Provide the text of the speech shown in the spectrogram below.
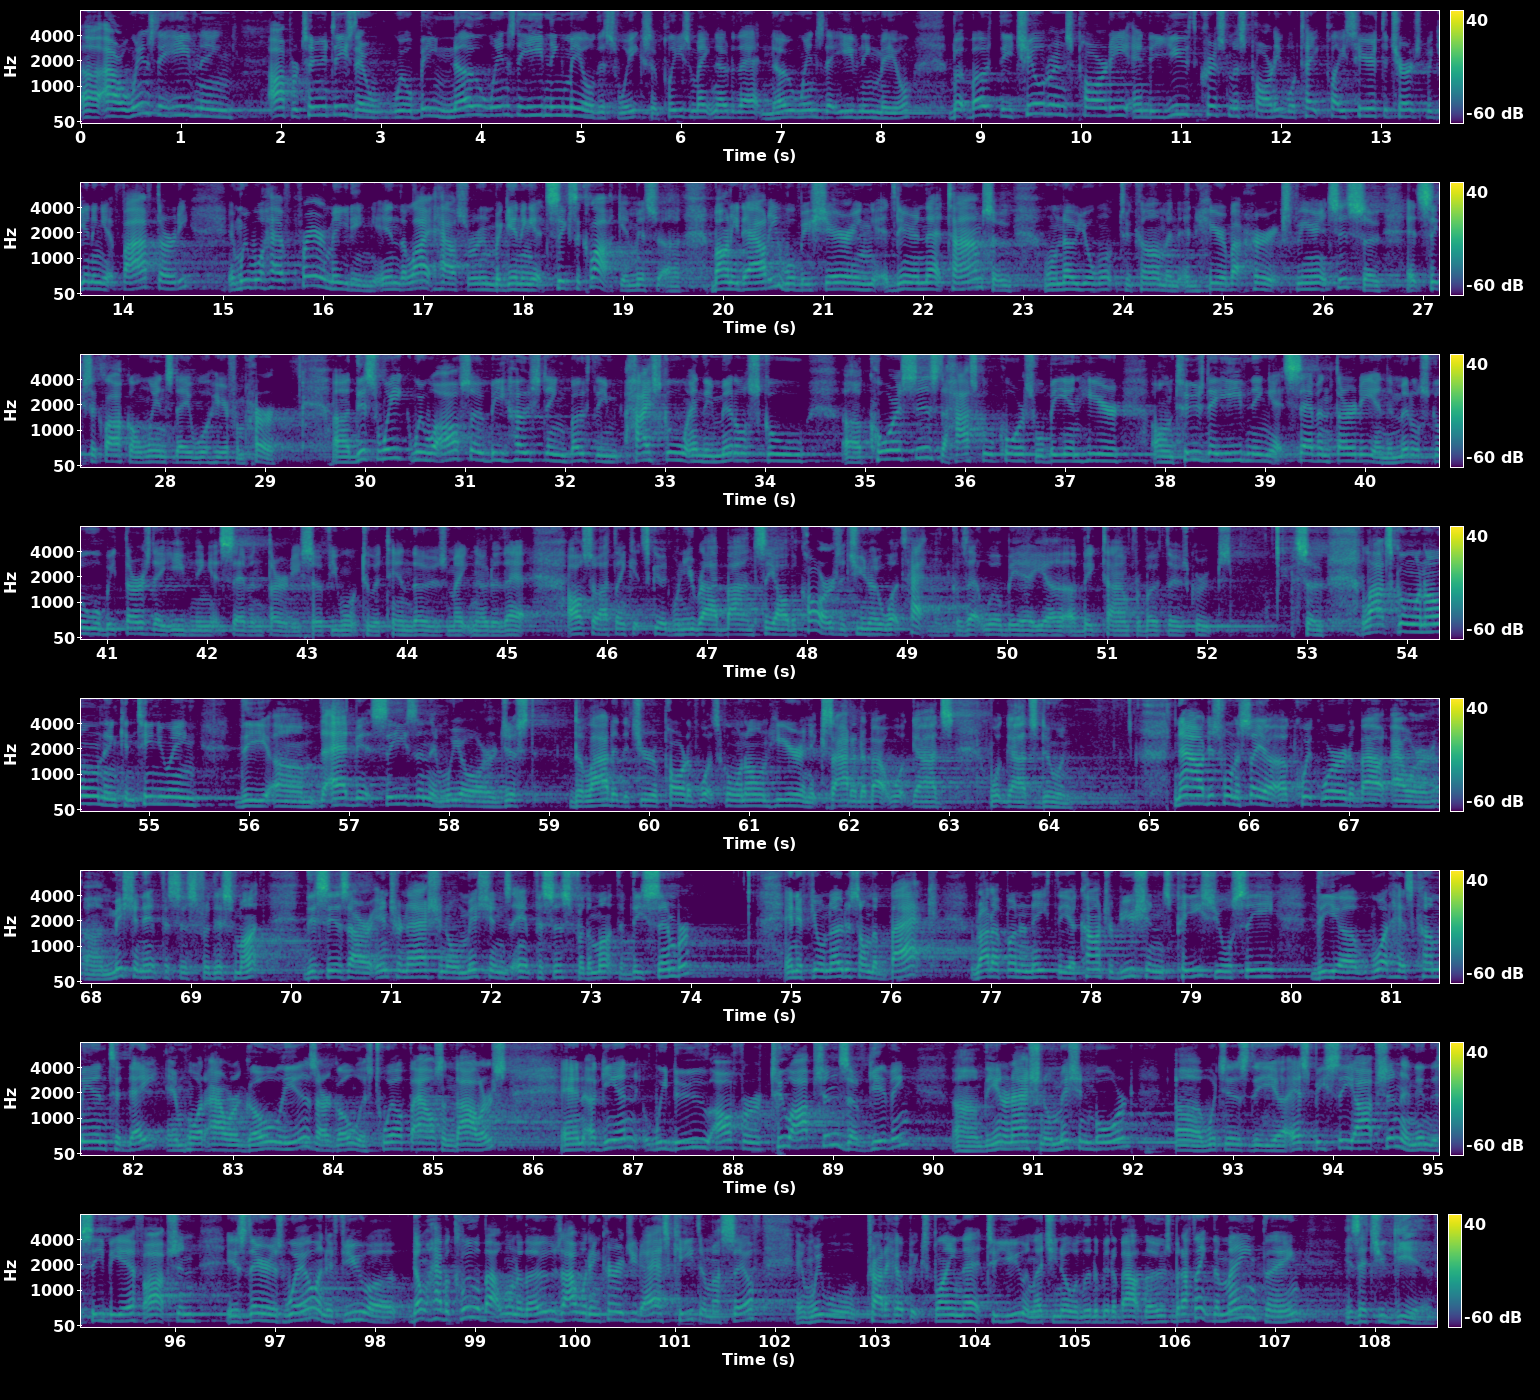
uh, our Wednesday evening opportunities. There will be no Wednesday evening meal this week, so please make note of that. No Wednesday evening meal. But both the children's party and the youth Christmas party will take place here at the church beginning at 5:30, and we will have prayer meeting in the lighthouse room beginning at 6 o'clock. And Miss uh, Bonnie Dowdy will be sharing during that time, so we'll know you'll want to come and, and hear about her experiences. So at 6 o'clock on Wednesday, we'll hear from her. Uh, this week, we will also be hosting both the high school and the middle school uh, choruses. The high school chorus will be in here on Tuesday evening at 7:30, and the middle school will be Thursday evening at 7:30. So if you want to attend those, make note of that. Also, I think it's good when you ride by and see all the cars that you know what's happening, because that will be a, uh, a big time for both those groups. So, lots going on and continuing the um, the Advent season, and we are just delighted that you're a part of what's going on here and excited about what God's, what God's doing. Now, I just want to say a, a quick word about our uh, mission emphasis for this month. This is our international missions emphasis for the month of December. And if you'll notice on the back, right up underneath the uh, contributions piece, you'll see the uh, what has come in to date and what our goal is. Our goal is twelve thousand dollars. And again, we do offer two options of giving. Um, the International Mission Board, uh, which is the uh, SBC option, and then the CBF option is there as well. And if you uh, don't have a clue about one of those, I would encourage you to ask Keith or myself, and we will try to help explain that to you and let you know a little bit about those. But I think the main thing is that you give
